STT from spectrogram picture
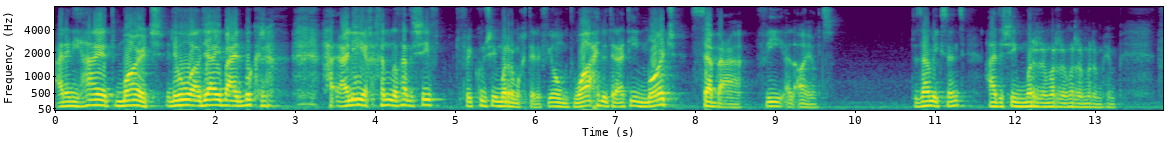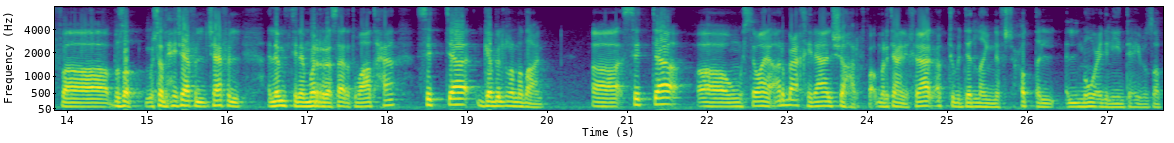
على نهاية March اللي هو جاي بعد بكرة علي اخلص هذا الشيء فيكون شيء مرة مختلف يوم 31 March 7 في ال IELTS Does that make sense؟ هذا الشيء مرة مرة مرة مرة مهم. فبالضبط الله الحين شايف ال- شايف ال- الأمثلة مرة صارت واضحة. ستة قبل رمضان. آه ستة آه ومستواي أربعة خلال شهر. فمرة ثانية خلال أكتب ال deadline نفسه. حط ال- الموعد اللي ينتهي بالضبط.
